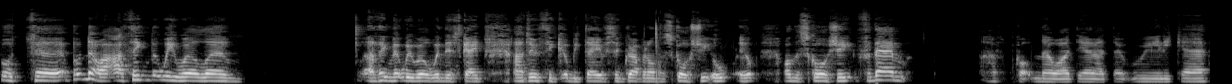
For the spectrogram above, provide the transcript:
But uh, but no, I think that we will. Um, I think that we will win this game. I do think it'll be Davis and Grabban on the score sheet. Oh, on the score sheet for them. I've got no idea. I don't really care.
